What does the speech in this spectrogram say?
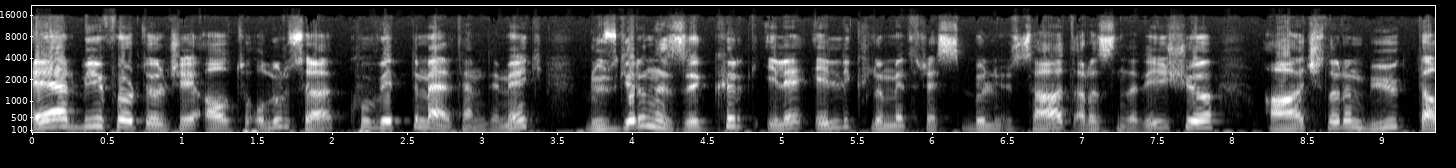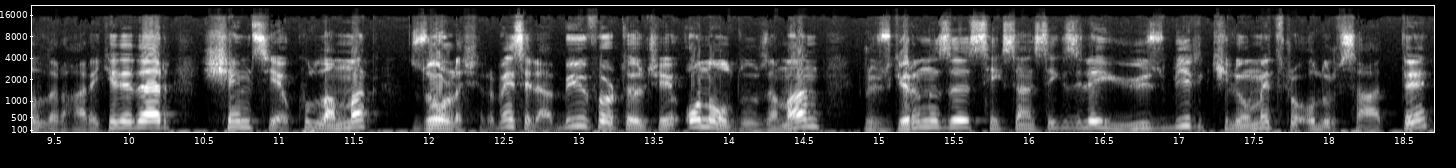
eğer Beaufort ölçeği 6 olursa kuvvetli meltem demek. Rüzgarın hızı 40 ile 50 km saat arasında değişiyor. Ağaçların büyük dalları hareket eder. Şemsiye kullanmak zorlaşır. Mesela Beaufort ölçeği 10 olduğu zaman rüzgarın hızı 88 ile 101 km olur saatte.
